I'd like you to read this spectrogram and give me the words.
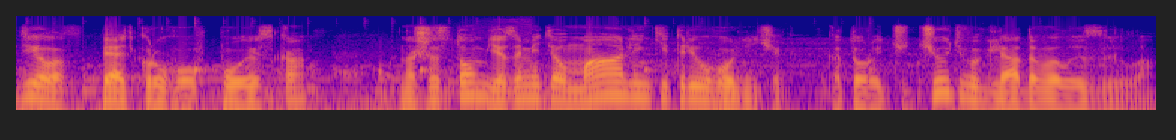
Сделав 5 кругов поиска, на шестом я заметил маленький треугольничек, который чуть-чуть выглядывал из ила.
